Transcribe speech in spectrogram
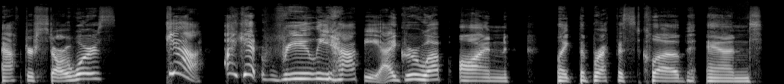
after Star Wars, yeah, I get really happy. I grew up on like The Breakfast Club and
